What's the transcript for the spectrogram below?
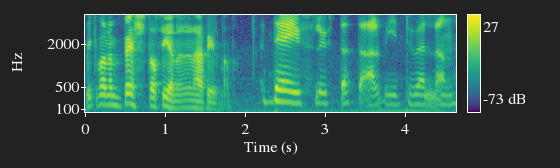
Vilken var den bästa scenen i den här filmen? det är ju slutet där vid duellen.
